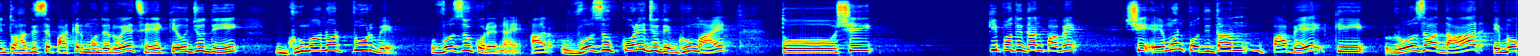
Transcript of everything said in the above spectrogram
কিন্তু হাদিসে পাকের মধ্যে রয়েছে, কেউ যদি ঘুমানোর পূর্বে ওজু করে নেয়, আর ওজু করে যদি ঘুমায়, তো সেই কি প্রতিদান পাবে? সে এমন প্রতিদান পাবে কি রোজাদার এবং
